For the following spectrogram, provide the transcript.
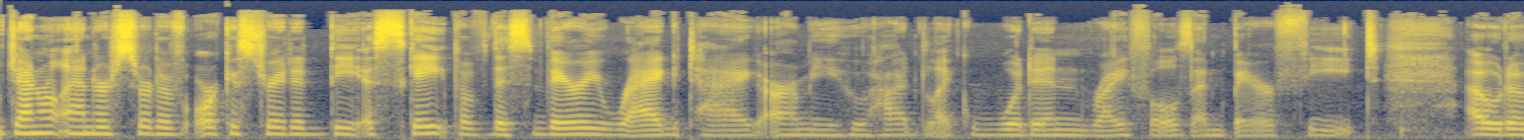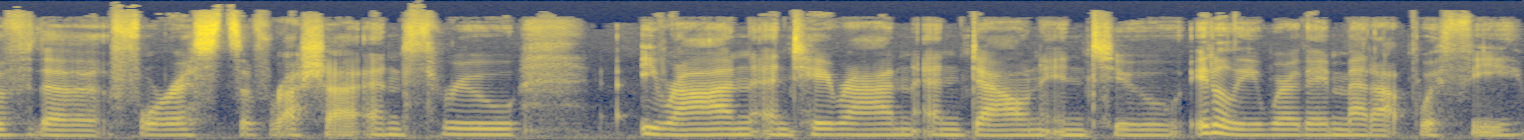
General Anders sort of orchestrated the escape of this very ragtag army who had like wooden rifles and bare feet out of the forests of Russia and through Iran and Tehran and down into Italy, where they met up with the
